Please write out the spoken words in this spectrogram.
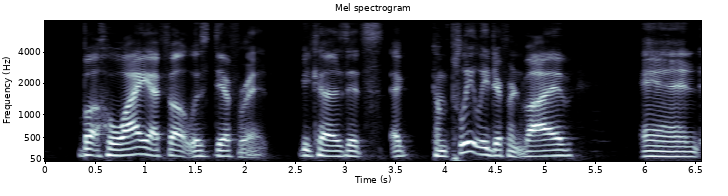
but Hawaii, I felt was different because it's a completely different vibe. And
